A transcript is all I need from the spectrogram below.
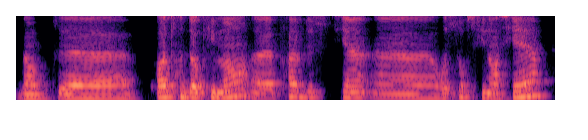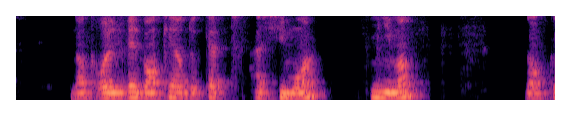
donc, autre document, preuve de soutien ressources financières, donc relevé bancaire de 4 à 6 mois minimum. Donc,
